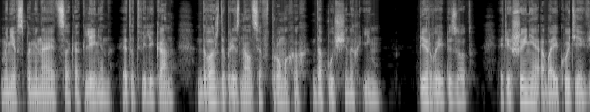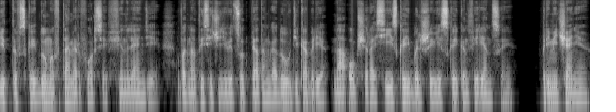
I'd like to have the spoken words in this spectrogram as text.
Мне вспоминается, как Ленин, этот великан, дважды признался в промахах, допущенных им. Первый эпизод решение о бойкоте Виттовской думы в Таммерфорсе в Финляндии в 1905 году в декабре на общероссийской большевистской конференции. Примечание:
